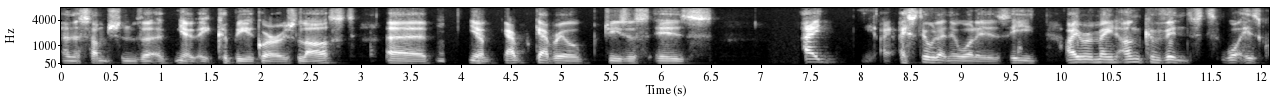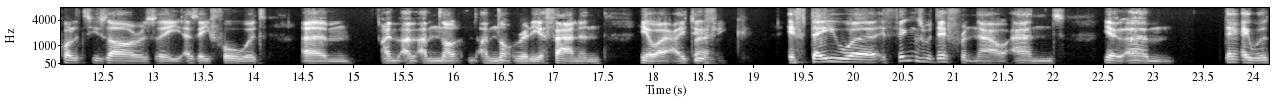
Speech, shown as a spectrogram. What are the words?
an assumption that you know it could be Aguero's last. Uh, you know, Gab- Gabriel Jesus is. I I- still don't know what it is. He I remain unconvinced what his qualities are as a as a forward. Um, I'm I'm I'm not I'm not really a fan, and you know I, I do Right. think if they were if things were different now, and you know um, they were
